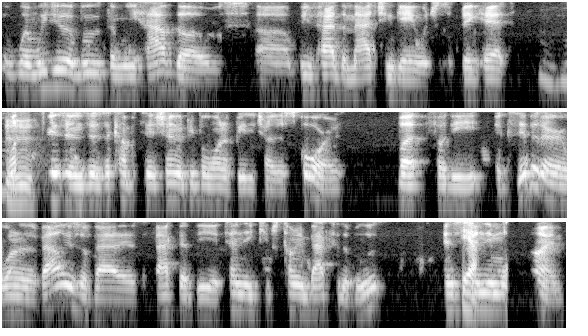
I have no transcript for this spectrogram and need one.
when we do a booth and we have those, uh, we've had the matching game, which is a big hit. Mm-hmm. One of the reasons is a competition and people want to beat each other's scores. But for the exhibitor, one of the values of that is the fact that the attendee keeps coming back to the booth and spending yeah. more time.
